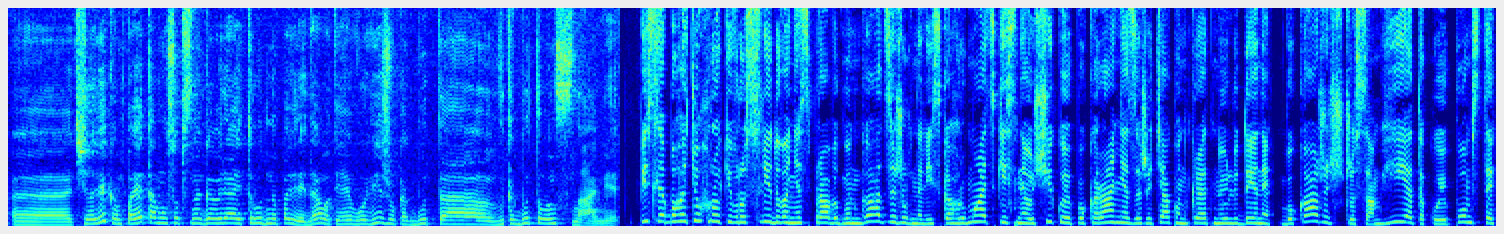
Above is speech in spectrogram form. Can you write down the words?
человеком, поэтому, собственно говоря, и трудно поверить. Да, вот я его вижу, как будто, как будто он с нами. Після багатьох років розслідування справи Гонгадзе журналістська громадськість не очікує покарання за життя конкретної людини, бо кажуть, що сам Гія такої помсти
